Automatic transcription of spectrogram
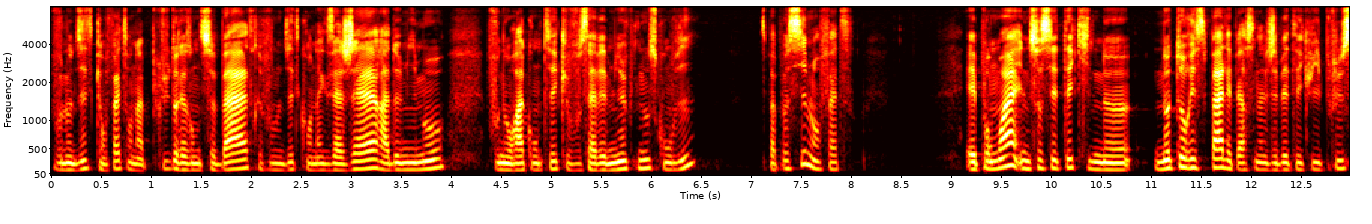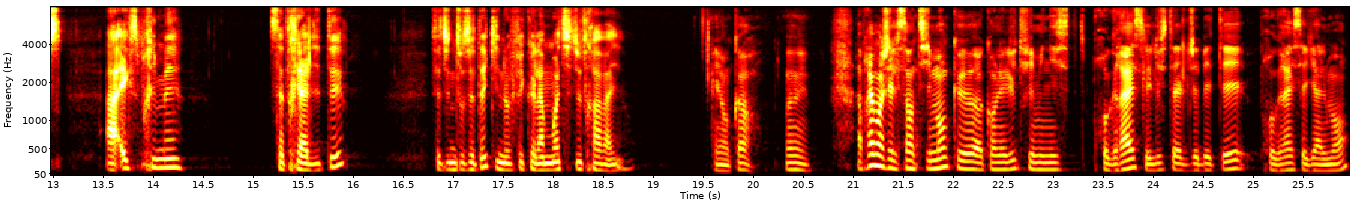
vous nous dites qu'en fait, on n'a plus de raison de se battre, vous nous dites qu'on exagère à demi-mot, vous nous racontez que vous savez mieux que nous ce qu'on vit? C'est pas possible, en fait. Et pour moi, une société qui ne n'autorise pas les personnes LGBTQI+, à exprimer cette réalité, c'est une société qui ne fait que la moitié du travail. Et encore. Oui. Après, moi, j'ai le sentiment que euh, quand les luttes féministes progressent, les luttes LGBT progressent également.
